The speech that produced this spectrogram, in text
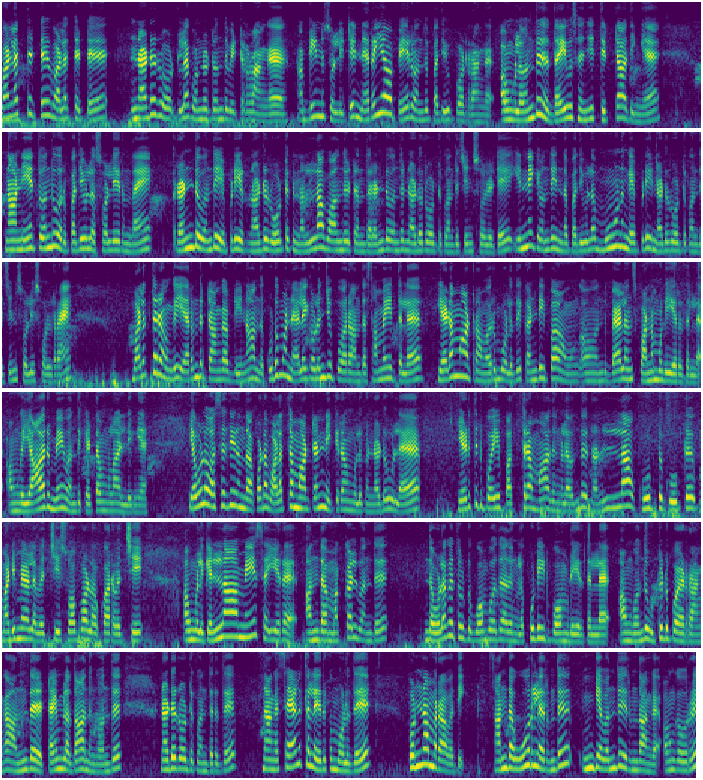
வளர்த்துட்டு வளர்த்துட்டு நடு ரோட்டில் கொண்டுட்டு வந்து விட்டுறாங்க அப்படின்னு சொல்லிட்டு நிறையா பேர் வந்து பதிவு போடுறாங்க. அவங்கள வந்து தயவு செஞ்சு திட்டாதீங்க. நான் நேற்று வந்து ஒரு பதிவில் சொல்லியிருந்தேன். ரெண்டு வந்து எப்படி நடு ரோட்டுக்கு நல்லா வாழ்ந்துட்டு இருந்த ரெண்டு வந்து நடு ரோட்டுக்கு வந்துச்சுன்னு சொல்லிட்டு. இன்றைக்கி வந்து இந்த பதிவில் மூணுங்க எப்படி நடு ரோட்டுக்கு வந்துச்சுன்னு சொல்லி சொல்கிறேன் வளர்த்துறவங்க இறந்துட்டாங்க அப்படின்னா அந்த குடும்பம் நிலை குலைஞ்சு போகிற அந்த சமயத்தில் இடமாற்றம் வரும்பொழுது கண்டிப்பாக அவங்க அவங்க வந்து பேலன்ஸ் பண்ண முடியறதில்ல. அவங்க யாருமே வந்து கெட்டவங்களாம் இல்லைங்க. எவ்வளோ வசதி இருந்தால் கூட வளர்த்த மாட்டேன்னு நிற்கிறவங்களுக்கு நடுவில் எடுத்துகிட்டு போய் பத்திரமா அதுங்களை வந்து நல்லா கூப்பிட்டு கூப்பிட்டு மடி மேலே வச்சு சோஃபாவில் உட்கார வச்சு அவங்களுக்கு எல்லாமே செய்கிற அந்த மக்கள் வந்து இந்த உலகத்தை விட்டு போகும்போது அதுங்களை கூட்டிகிட்டு போக முடியறதில்ல. அவங்க வந்து விட்டுட்டு போயிடுறாங்க. அந்த டைமில் தான் அதுங்க வந்து நடு ரோட்டுக்கு வந்துடுது நாங்கள் சேலத்தில் இருக்கும் பொழுது பொன்னமராவதி. அந்த ஊரில் இருந்து இங்கே வந்து இருந்தாங்க. அவங்க ஒரு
